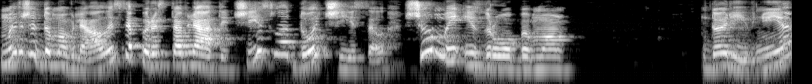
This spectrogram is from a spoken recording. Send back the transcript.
Ми вже домовлялися переставляти числа до чисел. Що ми і зробимо? Дорівнює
